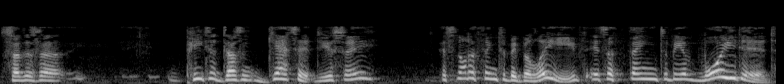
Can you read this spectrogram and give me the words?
So there's a, Peter doesn't get it, do you see? It's not a thing to be believed, it's a thing to be avoided.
